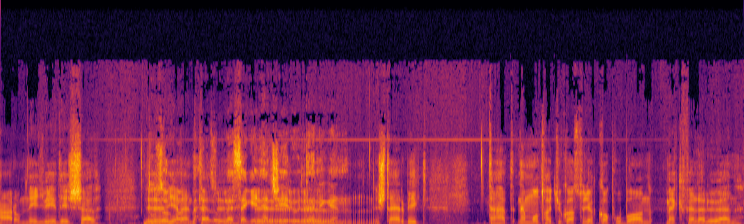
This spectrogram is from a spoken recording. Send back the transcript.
3-4 védéssel ö, Duzogva jelentkező belül, mert szegény, ö, sérülten, ö, igen. Sterbik. Tehát nem mondhatjuk azt, hogy a kapuban megfelelően,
